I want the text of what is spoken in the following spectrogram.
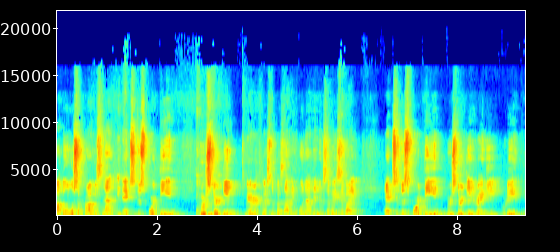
patungo sa promised land. In Exodus 14, verse 13, may request na basahin po natin ng sabay-sabay. Exodus 14, verse 13, ready? Read.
